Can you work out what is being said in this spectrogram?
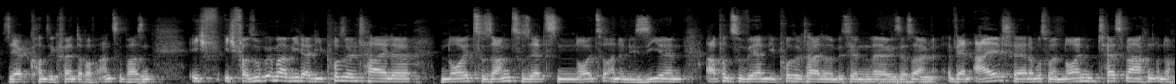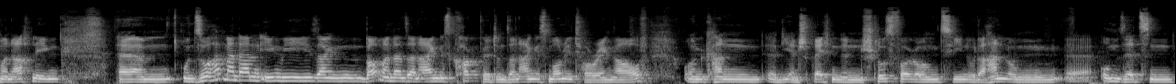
sehr konsequent darauf anzupassen. Ich, ich versuche immer wieder die Puzzleteile neu zusammenzusetzen, neu zu analysieren. Ab und zu werden die Puzzleteile so ein bisschen, äh, wie soll ich sagen, werden alt. Ja, da muss man einen neuen Test machen und nochmal nachlegen. Ähm, und so hat man dann irgendwie sein, baut man dann sein eigenes Cockpit und sein eigenes Monitoring auf und kann äh, die entsprechenden Schlussfolgerungen ziehen oder Handlungen äh, umsetzen,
